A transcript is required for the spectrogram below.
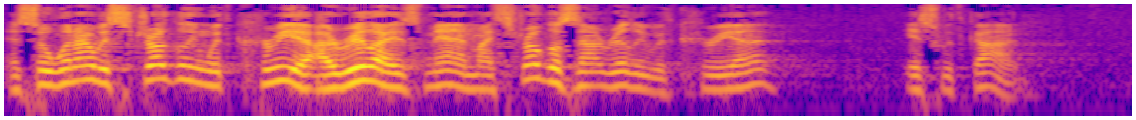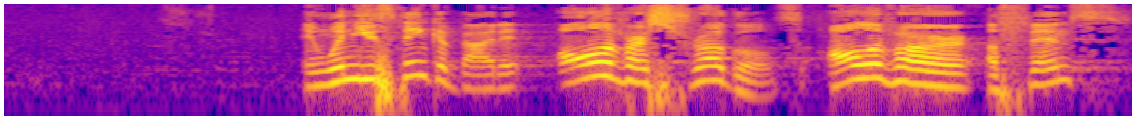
And so when I was struggling with Korea, I realized, man, my struggle is not really with Korea, it's with God. And when you think about it, all of our struggles, all of our offense,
